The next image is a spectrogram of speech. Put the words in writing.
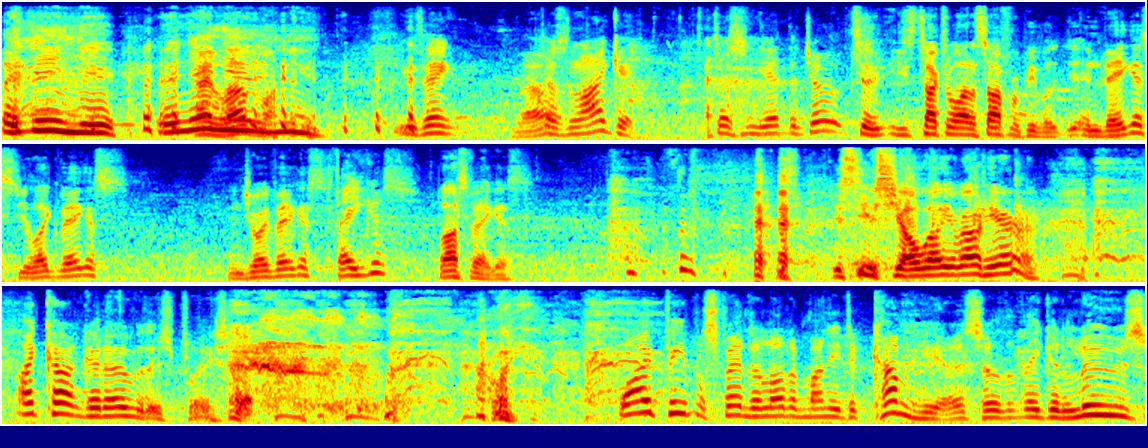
I I love Monty. You think, Well. doesn't like it, doesn't get the joke. So you talked to a lot of software people. In Vegas, do you like Vegas? Enjoy Vegas? Vegas? Las Vegas. you see a show while you're out here? I can't get over this place. Why people spend a lot of money to come here so that they can lose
